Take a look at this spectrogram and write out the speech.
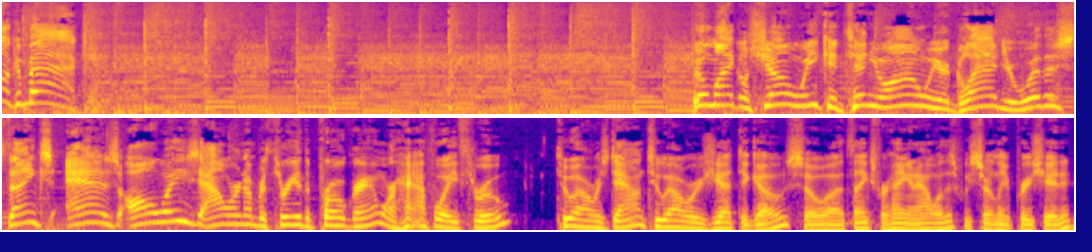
Welcome back. Bill Michaels Show, we continue on. We are glad you're with us. Thanks as always. Hour number three of the program. We're halfway through. Two hours down, two hours yet to go. So uh, thanks for hanging out with us. We certainly appreciate it.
